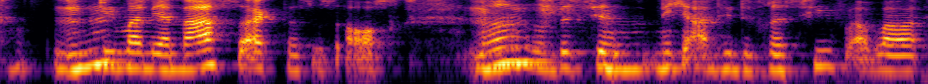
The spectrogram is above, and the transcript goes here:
mhm. wie man ja nachsagt, das ist auch ne, mhm. so ein bisschen nicht antidepressiv, aber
